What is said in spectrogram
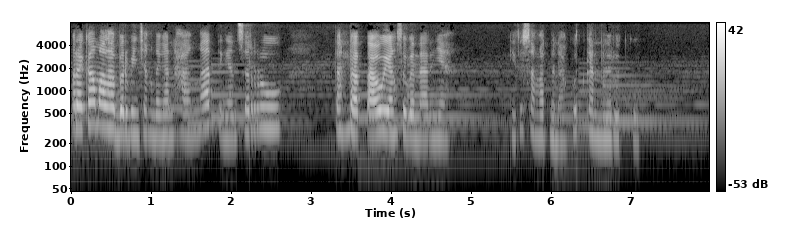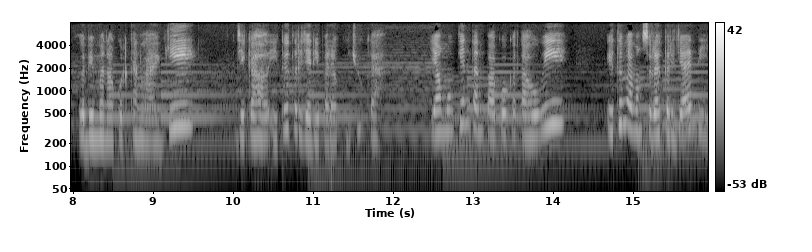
Mereka malah berbincang dengan hangat, dengan seru, tanpa tahu yang sebenarnya. Itu sangat menakutkan menurutku. Lebih menakutkan lagi jika hal itu terjadi padaku juga, yang mungkin tanpa aku ketahui itu memang sudah terjadi.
